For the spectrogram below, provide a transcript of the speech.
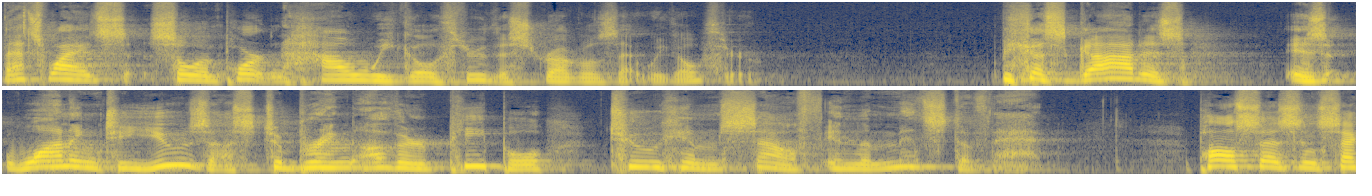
That's why it's so important how we go through the struggles that we go through. Because God is, is wanting to use us to bring other people to himself in the midst of that. Paul says in 2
